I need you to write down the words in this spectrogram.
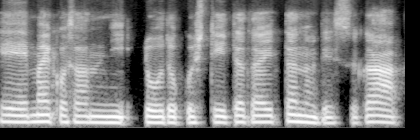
えー、舞子さんに朗読していただいたのですが、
